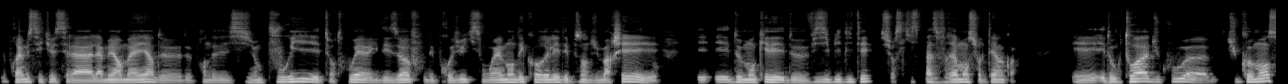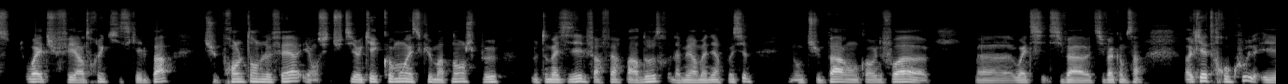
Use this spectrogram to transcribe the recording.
Le problème, c'est que c'est la, la, meilleure manière de, de, prendre des décisions pourries et de te retrouver avec des offres ou des produits qui sont vraiment décorrélés des besoins du marché et, et, et de manquer de visibilité sur ce qui se passe vraiment sur le terrain, quoi. Et, donc toi, du coup, tu commences, ouais, tu fais un truc qui scale pas, tu prends le temps de le faire et ensuite tu te dis, ok, comment est-ce que maintenant je peux l'automatiser, le faire faire par d'autres de la meilleure manière possible? Donc tu pars encore une fois, euh, ouais, tu vas, y vas comme ça. Ok, trop cool. Et,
